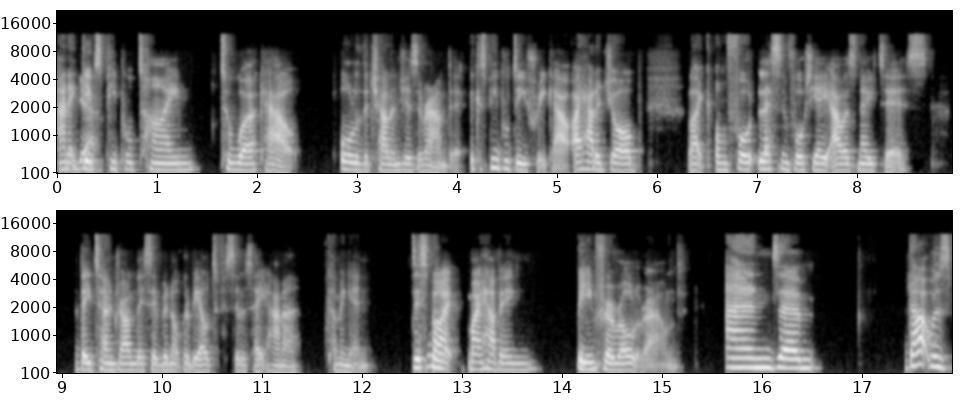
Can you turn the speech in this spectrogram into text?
And it Yeah. gives people time to work out all of the challenges around it because people do freak out. I had a job like on four, less than 48 hours notice they turned around they said we're not going to be able to facilitate hannah coming in despite my having been for a roll around and um, that was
